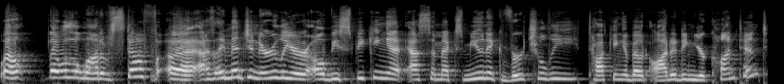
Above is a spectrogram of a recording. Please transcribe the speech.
Well, that was a lot of stuff. Uh, as I mentioned earlier, I'll be speaking at SMX Munich virtually, talking about auditing your content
